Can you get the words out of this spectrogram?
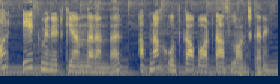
और एक मिनट के अंदर अंदर अपना खुद का पॉडकास्ट लॉन्च करें।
